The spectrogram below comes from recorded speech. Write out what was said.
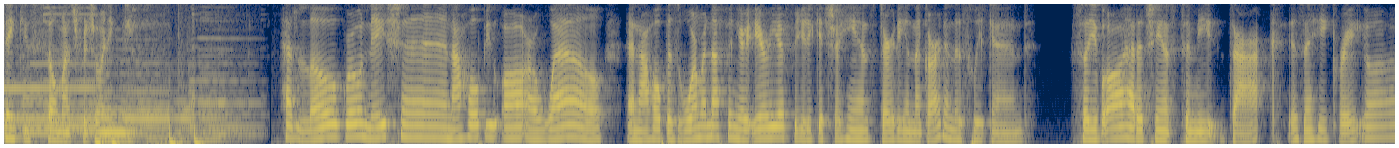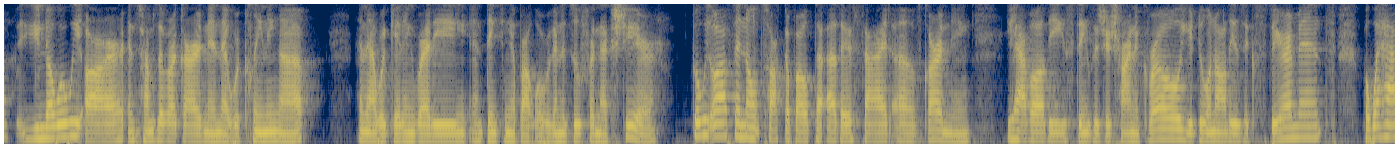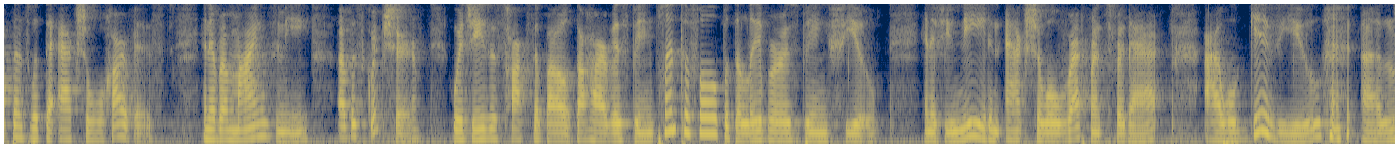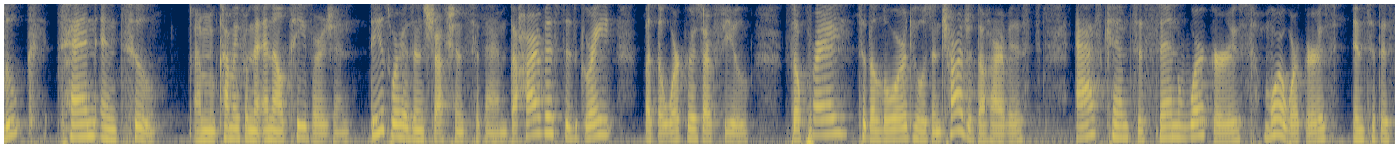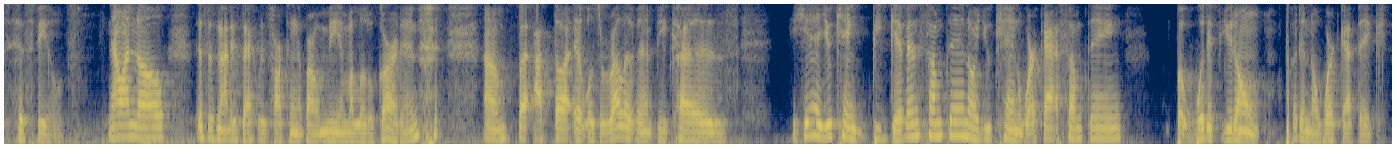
Thank you so much for joining me. Hello, Grow Nation. I hope you all are well, and I hope it's warm enough in your area for you to get your hands dirty in the garden this weekend. So you've all had a chance to meet Doc. Isn't he great, y'all? You know where we are in terms of our gardening that we're cleaning up and that we're getting ready and thinking about what we're going to do for next year. But we often don't talk about the other side of gardening you have all these things that you're trying to grow, you're doing all these experiments, but what happens with the actual harvest? And it reminds me of a scripture where Jesus talks about the harvest being plentiful, but the laborers being few. And if you need an actual reference for that, I will give you uh, Luke 10 and 2. I'm coming from the NLT version. These were his instructions to them. The harvest is great, but the workers are few. So pray to the Lord who is in charge of the harvest. Ask him to send workers, more workers, into this his fields. Now I know this is not exactly talking about me and my little garden, um, but I thought it was relevant because, yeah, you can be given something or you can work at something, but what if you don't put in a work ethic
